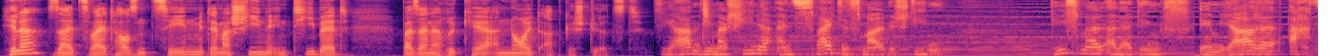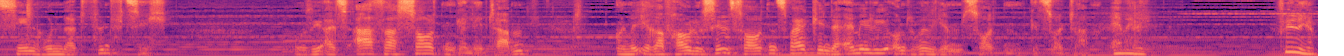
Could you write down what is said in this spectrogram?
Hiller sei 2010 mit der Maschine in Tibet bei seiner Rückkehr erneut abgestürzt. Sie haben die Maschine ein zweites Mal bestiegen. Diesmal allerdings im Jahre 1850, wo Sie als Arthur Salton gelebt haben und mit Ihrer Frau Lucille Salton zwei Kinder, Emily und William Salton, gezeugt haben. Emily. William.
